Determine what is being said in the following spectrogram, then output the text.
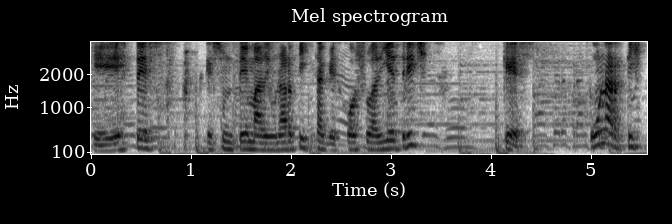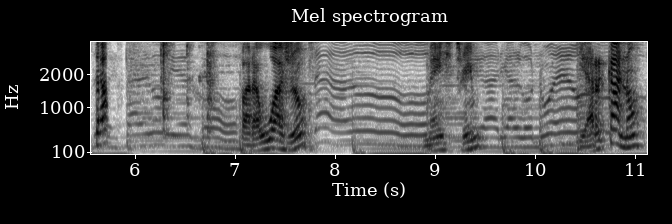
que este es, es un tema de un artista que es Joshua Dietrich, que es un artista paraguayo, mainstream, y Arcano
